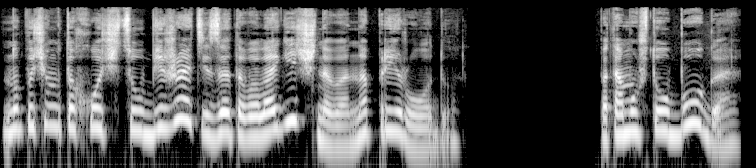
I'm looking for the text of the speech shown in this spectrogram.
но почему-то хочется убежать из этого логичного на природу. Потому что у Бога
